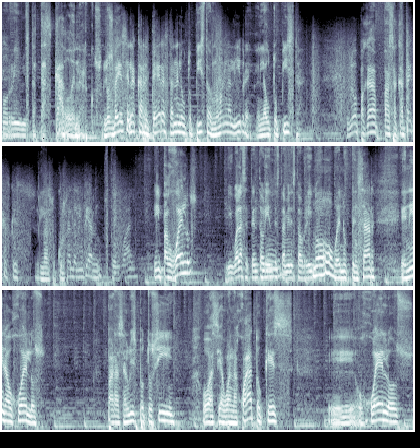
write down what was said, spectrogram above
Horrible. Está atascado de narcos. Los ves en la carretera, están en la autopista, o no en la libre, en la autopista. Y luego para acá, para Zacatecas, que es la sucursal del infierno. igual. Y Pajuelos. Igual a 70 Orientes también está horrible. No, bueno, pensar en ir a Ojuelos para San Luis Potosí o hacia Guanajuato, que es eh, Ojuelos,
